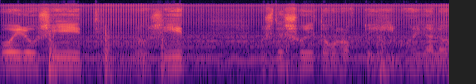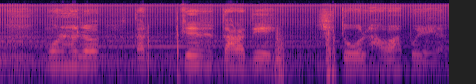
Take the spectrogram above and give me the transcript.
ওই রশিদ রশিদ। রশিদের শরীর তখন রক্তহীন হয়ে গেল। মনে হলো তার পিঠের দ্বারা দিয়ে শীতল হাওয়া বয়ে গেল।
